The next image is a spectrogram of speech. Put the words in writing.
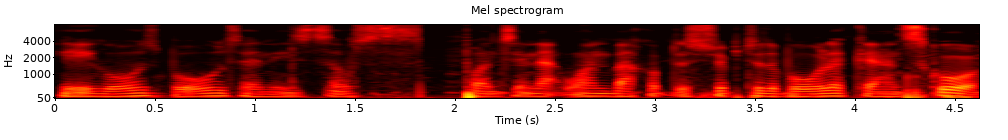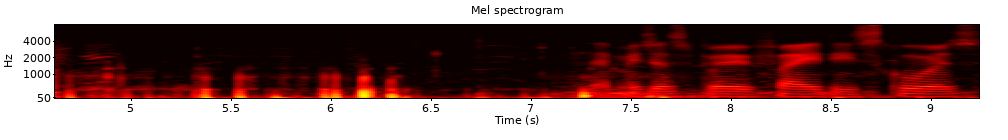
Here he goes Bowles, and he's just punching that one back up the strip to the bowler. Can't score. Let me just verify these scores.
